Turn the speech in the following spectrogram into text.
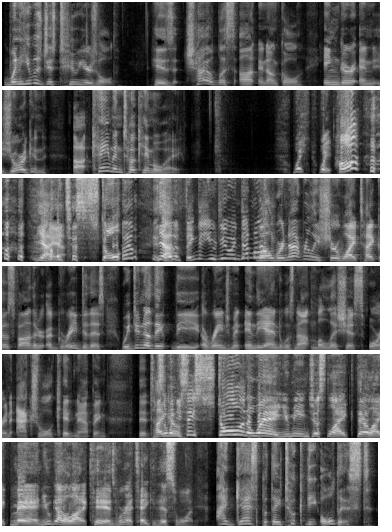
When he was just two years old, his childless aunt and uncle, Inger and Jorgen, uh, came and took him away. Wait, wait, huh? Yeah, yeah. just stole him? Is Yeah. that a thing that you do in Denmark? While we're not really sure why Tycho's father agreed to this, we do know that the arrangement in the end was not malicious or an actual kidnapping. Uh, Tycho, so when you say stolen away, you mean just like they're like, man, you got a lot of kids. We're gonna take this one. I guess, but they took the oldest.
